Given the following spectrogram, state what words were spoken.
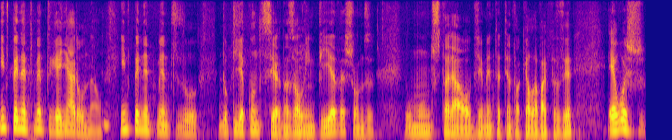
independentemente de ganhar ou não, independentemente do, do que lhe acontecer nas Olimpíadas, onde o mundo estará, obviamente, atento ao que ela vai fazer, é hoje,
